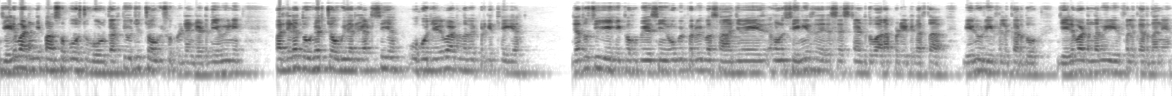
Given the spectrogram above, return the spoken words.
ਜੇਡ ਬਟਨ ਦੀ 500 ਪੋਸਟ ਹੋਲਡ ਕਰਤੀ ਉਹ 'ਚ 24 ਸੁਪਰਡੈਂਟੈਂਟ ਦੀਆਂ ਵੀ ਨੇ। ਪਰ ਜਿਹੜਾ 2024 ਦਾ ਰਿਜ਼ਲਟ ਸੀ ਉਹ ਜੇਡ ਬਟਨ ਦਾ ਪੇਪਰ ਕਿੱਥੇ ਗਿਆ? ਜਾਂ ਤੁਸੀਂ ਇਹ ਕਹੋ ਵੀ ਅਸੀਂ ਉਹ ਪੇਪਰ ਵੀ ਬਸ ਹਾਂ ਜਿਵੇਂ ਹੁਣ ਸੀਨੀਅਰ ਅਸਿਸਟੈਂਟ ਦੁਬਾਰਾ ਅਪਡੇਟ ਕਰਤਾ ਵੀ ਇਹਨੂੰ ਰੀਫਿਲ ਕਰ ਦਿਓ ਜੇਲ ਬਟਨ ਦਾ ਵੀ ਰੀਫਿਲ ਕਰ ਦਿੰਦੇ ਆ।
